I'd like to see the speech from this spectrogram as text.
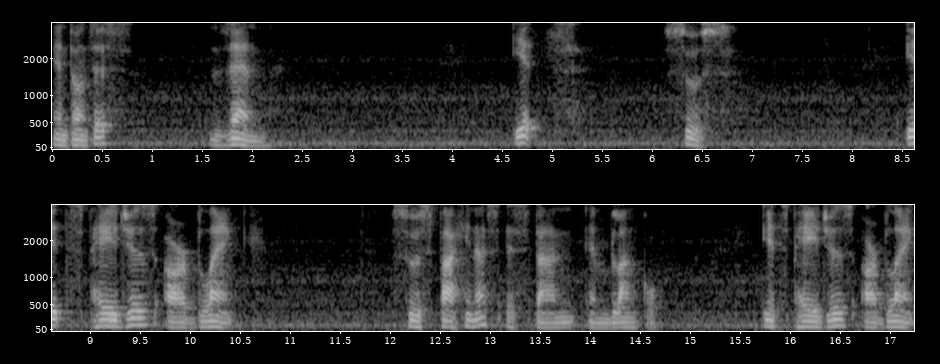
Entonces, then. Its, sus. Its pages are blank. Sus páginas están en blanco. Its pages are blank.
